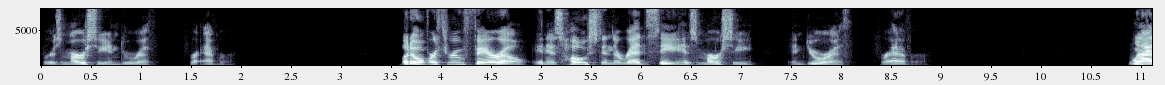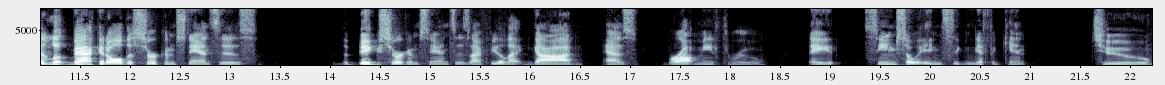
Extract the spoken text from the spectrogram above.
for his mercy endureth forever. But overthrew Pharaoh and his host in the Red Sea, his mercy endureth forever. When I look back at all the circumstances, the big circumstances I feel that God has brought me through, they seem so insignificant to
